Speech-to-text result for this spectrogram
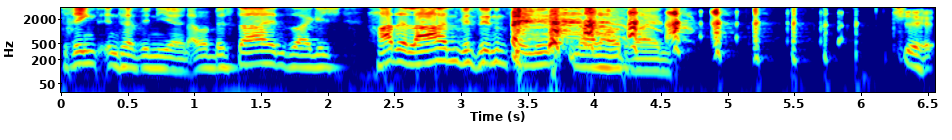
dringend intervenieren. Aber bis dahin sage ich Hadelan, wir sehen uns beim nächsten Mal. Haut rein. so. Tschö.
